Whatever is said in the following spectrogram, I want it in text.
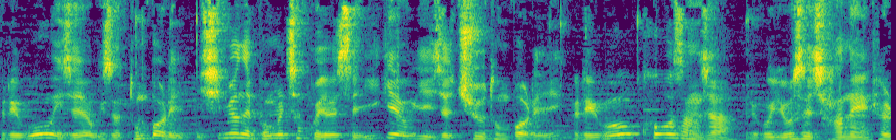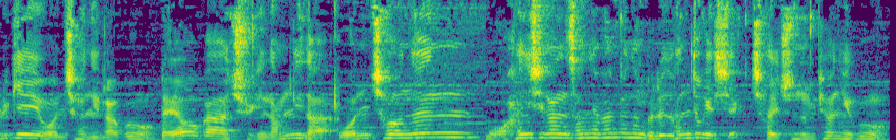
그리고 이제 여기서 돈벌이 이 심연의 보물창고 열쇠 이게 여기 이제 주 돈벌이 그리고 코어 상자 그리고 요새 잔해 별개의 원천이라고 레어가 주긴 합니다. 원천은 뭐 1시간 사냥하면은 그래도 한두 개씩 잘 주는 편이고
